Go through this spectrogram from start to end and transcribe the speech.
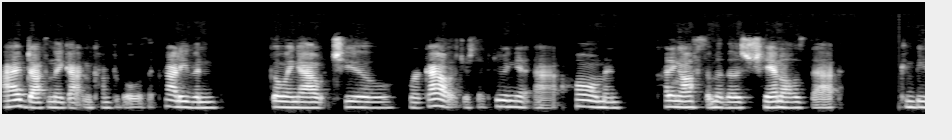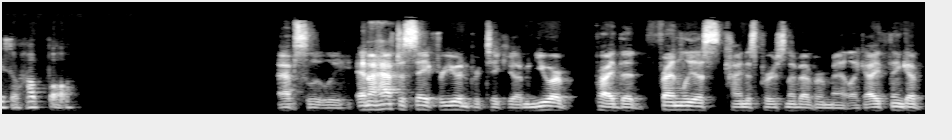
I've definitely gotten comfortable with like not even going out to work out, just like doing it at home and cutting off some of those channels that can be so helpful. Absolutely. And I have to say, for you in particular, I mean, you are probably the friendliest, kindest person I've ever met. Like, I think I've,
